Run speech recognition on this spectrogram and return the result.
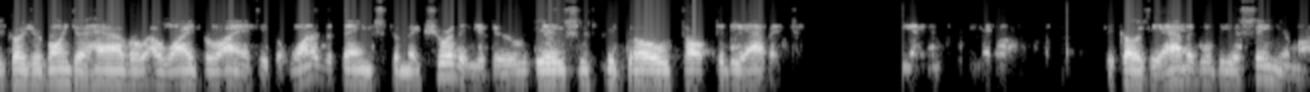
because you're going to have a, a, wide variety. But one of the things to make sure that you do is, is to go talk to the abbot. Because the abbot will be a senior monk.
